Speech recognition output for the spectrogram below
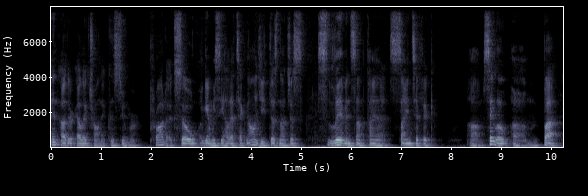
and other electronic consumer products. So, again, we see how that technology does not just live in some kind of scientific um, silo, um, but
